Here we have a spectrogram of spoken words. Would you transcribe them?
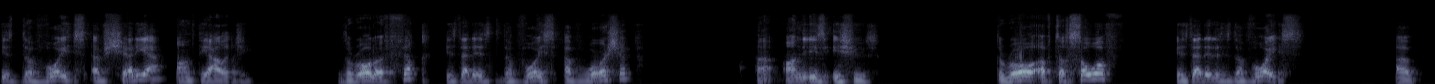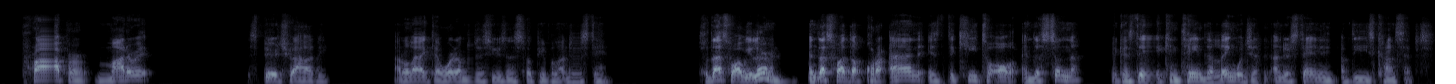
is the voice of sharia on theology The role of fiqh is that is the voice of worship uh, on these issues. The role of tasawwuf is that it is the voice of proper, moderate spirituality. I don't like that word, I'm just using it so people understand. So that's why we learn. And that's why the Quran is the key to all, and the Sunnah, because they contain the language and understanding of these concepts.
